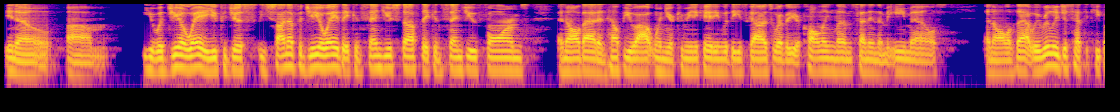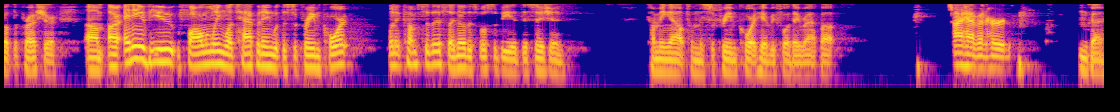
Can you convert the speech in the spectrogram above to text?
you know, um, you with GOA, you could just you sign up for GOA. They can send you stuff. They can send you forms and all that, and help you out when you're communicating with these guys, whether you're calling them, sending them emails, and all of that. We really just have to keep up the pressure. Um, are any of you following what's happening with the Supreme Court when it comes to this? I know there's supposed to be a decision coming out from the Supreme Court here before they wrap up. I haven't heard. Okay.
